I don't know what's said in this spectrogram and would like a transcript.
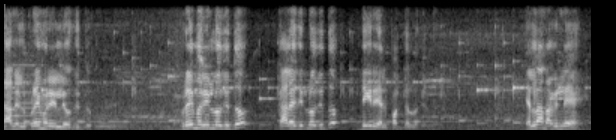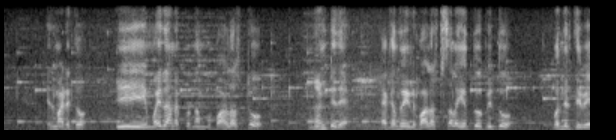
ನಾನು ಇಲ್ಲಿ ಪ್ರೈಮರಿ ಇಲ್ಲಿ ಓದಿದ್ದು. ಪ್ರೈಮರಿ ಇಲ್ಲಿ ಓದಿದ್ದು ಕಾಲೇಜ್ ಇಲ್ಲಿ ಓದಿದ್ದು ಡಿಗ್ರಿ ಅಲ್ಲಿ ಪಕ್ಕದಲ್ಲಿ ಓದಿದ್ದು. ಎಲ್ಲ ನಾವಿಲ್ಲೇ ಇದು ಮಾಡಿದ್ದು ಈ ಮೈದಾನಕ್ಕೂ ನಮಗೂ ಬಹಳಷ್ಟು ನಂಟಿದೆ. ಯಾಕಂದರೆ ಇಲ್ಲಿ ಭಾಳಷ್ಟು ಸಲ ಎದ್ದು ಬಿದ್ದು ಬಂದಿರ್ತೀವಿ.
